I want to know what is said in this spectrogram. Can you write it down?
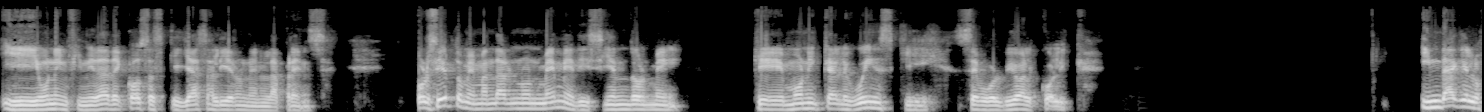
y una infinidad de cosas que ya salieron en la prensa. Por cierto, me mandaron un meme diciéndome que Mónica Lewinsky se volvió alcohólica. Indáguelo,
